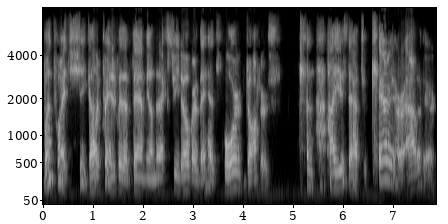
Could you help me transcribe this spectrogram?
one point, she got acquainted with a family on the next street over. They had four daughters. And I used to have to carry her out of there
